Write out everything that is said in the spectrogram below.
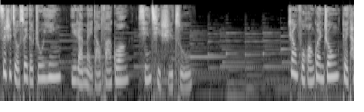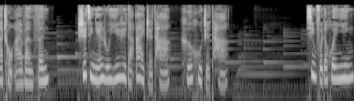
四十九岁的朱茵依然美到发光，仙气十足。丈夫黄贯中对她宠爱万分，十几年如一日的爱着她，呵护着她。幸福的婚姻。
